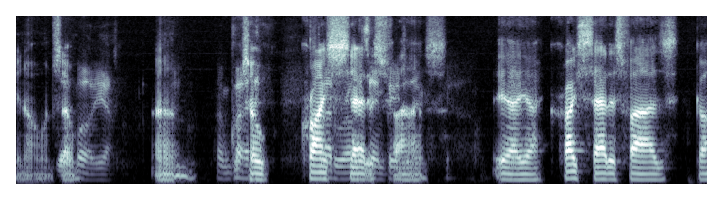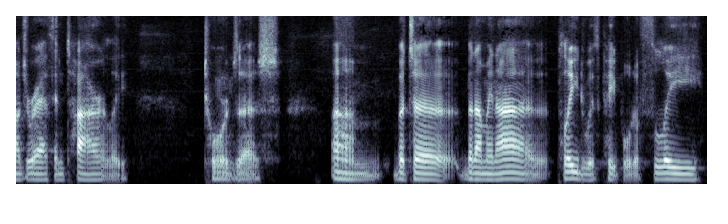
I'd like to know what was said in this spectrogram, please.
you know. And so, well, yeah. Um, I'm glad. So Christ glad satisfies. Yeah, yeah. Christ satisfies God's wrath entirely towards mm-hmm. us. Um, but uh, but I mean, I plead with people to flee,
